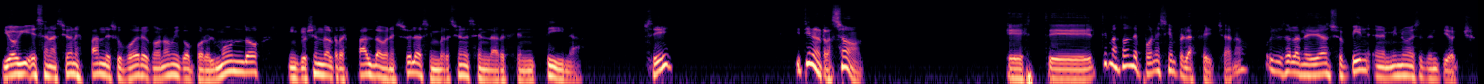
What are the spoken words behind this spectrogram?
y hoy esa nación expande su poder económico por el mundo, incluyendo el respaldo a Venezuela y inversiones en la Argentina. ¿Sí? Y tienen razón. Este, el tema es dónde pone siempre la fecha, ¿no? Ellos hablan de Deng Xiaoping en el 1978.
